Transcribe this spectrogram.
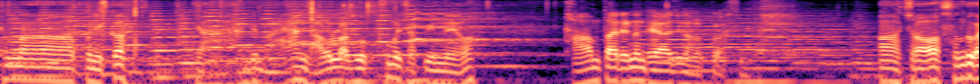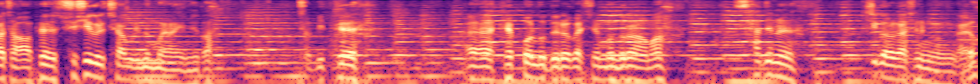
폈나 보니까 야 이제 막 나오려고 품을 잡고 있네요 다음 달에는 돼야지 나올 것 같습니다 아, 저 선두가 저 앞에 휴식을 취하고 있는 모양입니다. 저 밑에 에, 갯벌로 내려가시는 분들은 아마 사진을 찍으러 가시는 건가요?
